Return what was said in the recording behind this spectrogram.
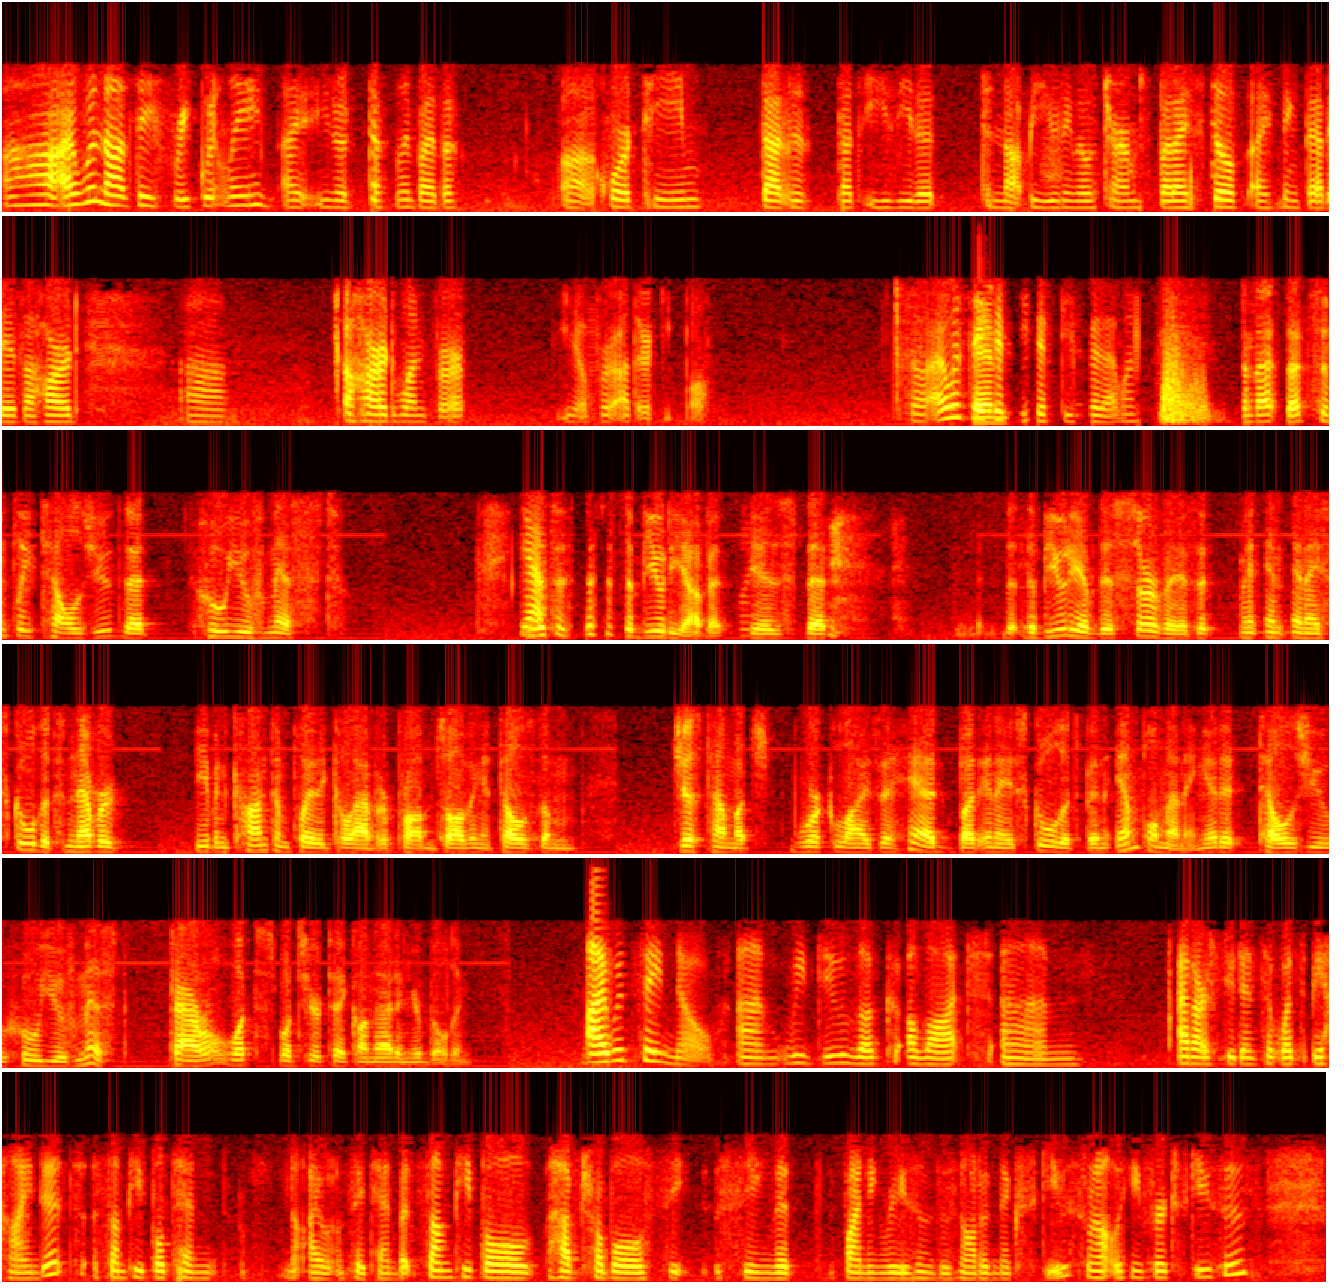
Uh, I would not say frequently. I, you know, definitely by the uh, core team, that is that's easy to to not be using those terms. But I still I think that is a hard um, a hard one for you know for other people. So I would say And- fifty-fifty for that one. And that, that simply tells you that who you've missed. Yeah. This is this is the beauty of it is that the, the beauty of this survey is that in, in a school that's never even contemplated collaborative problem solving, it tells them just how much work lies ahead. But in a school that's been implementing it, it tells you who you've missed. Carol, what's what's your take on that in your building? I would say no. Um, we do look a lot um, at our students at what's behind it. Some people tend, no, I won't say tend, but some people have trouble see, seeing that finding reasons is not an excuse. We're not looking for excuses,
